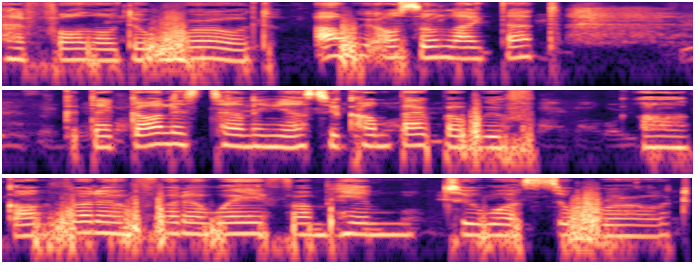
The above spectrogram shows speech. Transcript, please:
have followed the world. Are we also like that? That God is telling us to come back, but we've uh, gone further and further away from Him towards the world.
